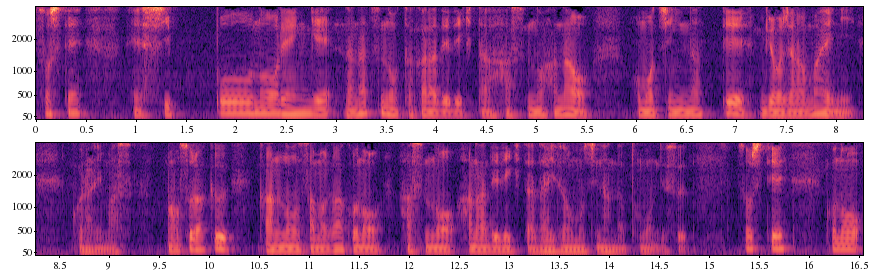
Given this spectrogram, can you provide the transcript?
そして、えー、尻尾の蓮華7つの宝でできた蓮の花をお持ちになって行者の前に来られます。まあ、おそらく観音様がこの蓮の花でできた台座をお持ちなんだと思うんです。そしてこの、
